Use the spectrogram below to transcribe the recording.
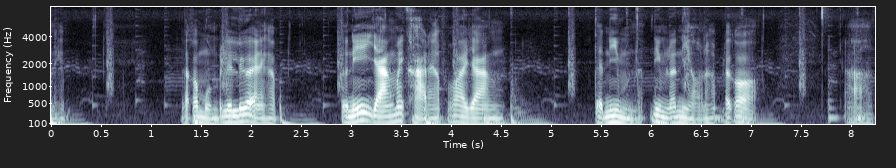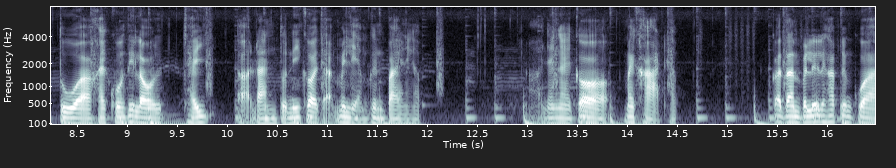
นะครับ แล้วก็หมุนไปเรื่อยๆนะครับ ตัวนี้ยางไม่ขาดนะครับ เพราะว่ายาง จะนิ่มนิ่มและเหนียวนะครับ แล้วก็ตัวไขควงที่เราใช้ดันตัวนี้ก็จะไม่เหลี่ยมเกินไปนะครับยังไงก็ไม่ขาดครับ ก็ดันไปเรื่อยๆครับจนกว่า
